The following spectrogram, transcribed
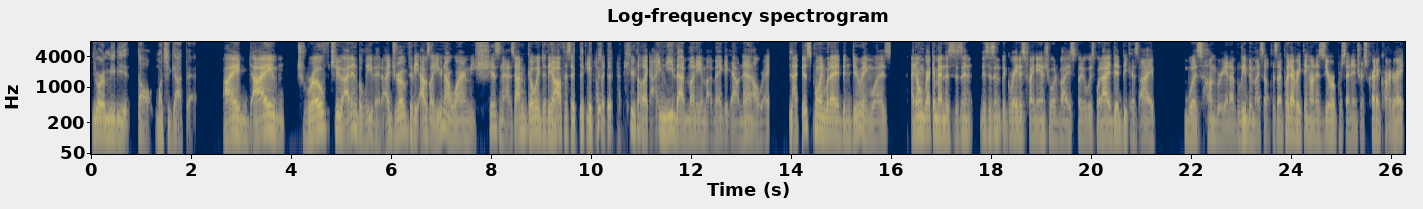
your immediate thought once you got that? I I drove to I didn't believe it. I drove to the I was like, you're not wiring me shiznaz. I'm going to the office and picking up a check. Like I need that money in my bank account now, right? At this point, what I had been doing was I don't recommend this isn't this isn't the greatest financial advice, but it was what I did because I was hungry and I believed in myself is I put everything on a zero percent interest credit card, right?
